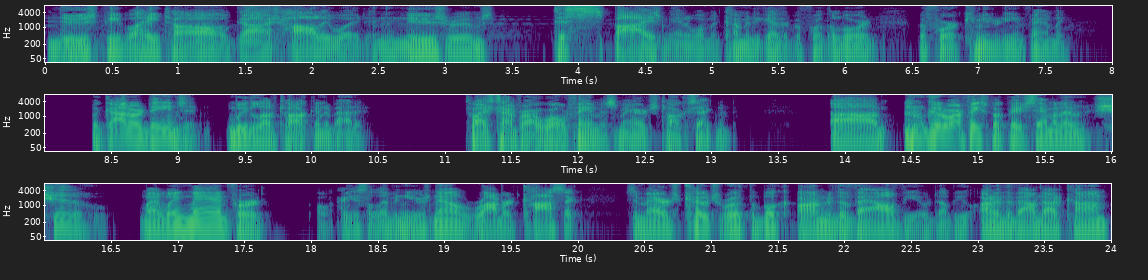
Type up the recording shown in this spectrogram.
News people hate talk. Oh gosh, Hollywood and the newsrooms despise man and woman coming together before the Lord, before community and family. But God ordains it. We love talking about it. That's why it's time for our world famous marriage talk segment. Um, go to our Facebook page, Sam Malone Show. My wingman for, oh, I guess, 11 years now, Robert Kosick. He's a marriage coach, wrote the book Honor the Vow, V-O-W, honorthevow.com.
